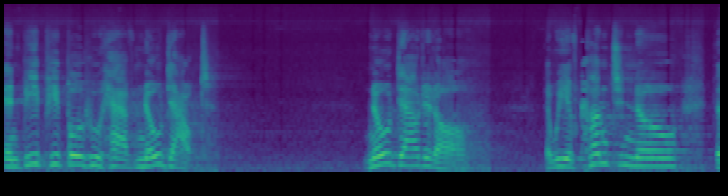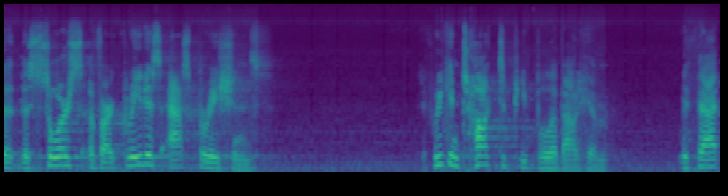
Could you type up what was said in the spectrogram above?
and be people who have no doubt, no doubt at all, that we have come to know the, the source of our greatest aspirations, if we can talk to people about Him with that,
